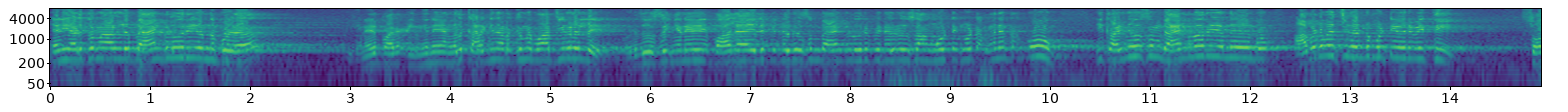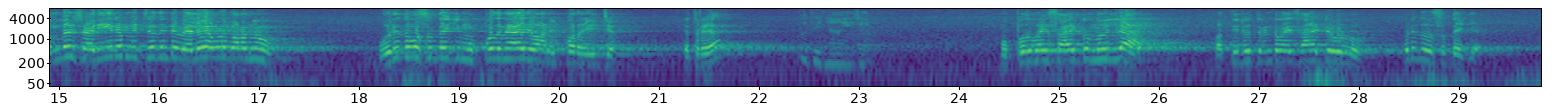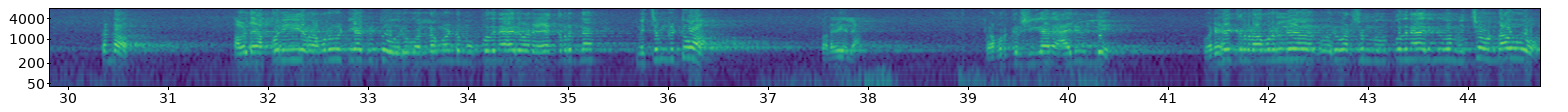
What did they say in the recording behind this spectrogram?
ഞാൻ ഈ അടുത്ത നാളിൽ ബാംഗ്ലൂരിൽ ചെന്നപ്പോൾ ഇങ്ങനെ ഇങ്ങനെ ഞങ്ങൾ കറങ്ങി നടക്കുന്ന പാർട്ടികളല്ലേ? ഒരു ദിവസം ഇങ്ങനെ പാലായിൽ പിന്നെ ഒരു ദിവസം ബാംഗ്ലൂർ പിന്നെ ഒരു ദിവസം അങ്ങോട്ടും ഇങ്ങോട്ടും അങ്ങനെയൊക്കെ പോവും. ഈ കഴിഞ്ഞ ദിവസം ബാംഗ്ലൂരിൽ ചെന്ന് കഴിയുമ്പോൾ അവിടെ വെച്ച് കണ്ടുമുട്ടിയ ഒരു വ്യക്തി സ്വന്തം ശരീരം വിറ്റതിന്റെ വില അവൾ പറഞ്ഞു. ഒരു ദിവസത്തേക്ക് മുപ്പതിനായിരമാണ് ഇപ്പൊ റേറ്റ് എത്രയാ? പതിനായിരം മുപ്പത് വയസ്സായിട്ടൊന്നുമില്ല. പത്തിരുപത്തിരണ്ട് വയസ്സായിട്ടേ ഉള്ളൂ. ഒരു ദിവസത്തേക്ക്. കണ്ടോ? അവളുടെ അപ്പന് ഈ റബ്ബർ കിട്ടിയാൽ കിട്ടുമോ ഒരു കൊല്ലം കൊണ്ട് മുപ്പതിനായിരം ഒരു ഏക്കറിന് മിച്ചം കിട്ടുമോ പറയില്ല റബ്ബർ കൃഷിക്കാർ ആരുമില്ലേ ഒരേക്കർ റബ്ബറിൽ ഒരു വർഷം മുപ്പതിനായിരം രൂപ മിച്ചം ഉണ്ടാവുമോ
